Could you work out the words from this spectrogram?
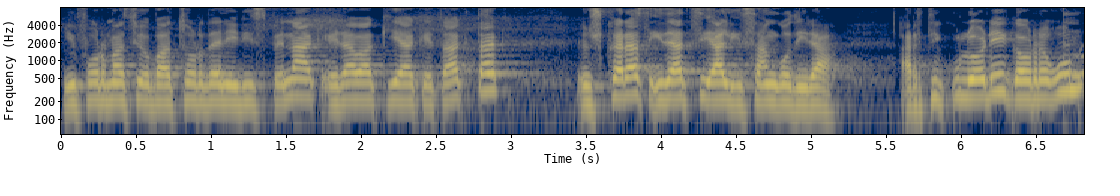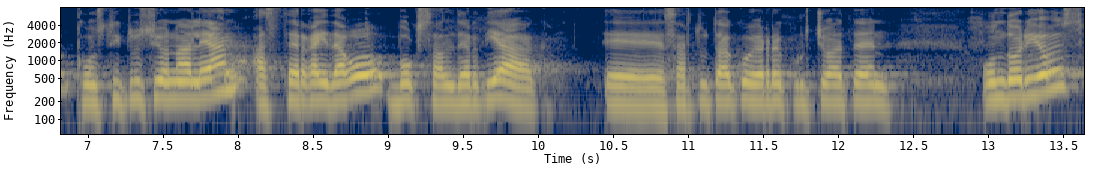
informazio batzorden irizpenak, erabakiak eta aktak, Euskaraz idatzi al izango dira. Artikulu hori gaur egun konstituzionalean aztergai dago, box alderdiak e, sartutako errekurtsoaten ondorioz,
